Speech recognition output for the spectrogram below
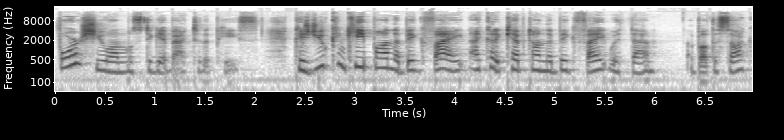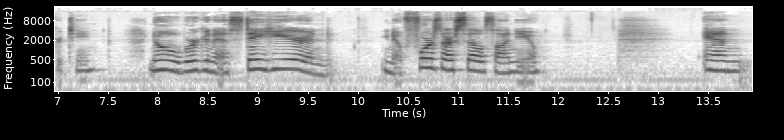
force you almost to get back to the peace. Because you can keep on the big fight. I could have kept on the big fight with them about the soccer team. No, we're going to stay here and, you know, force ourselves on you. And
